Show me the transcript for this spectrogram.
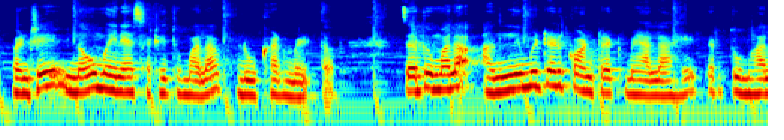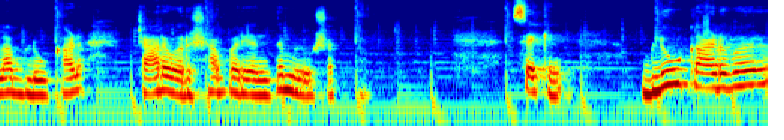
म्हणजे नऊ महिन्यासाठी तुम्हाला ब्लू कार्ड मिळतं. जर तुम्हाला अनलिमिटेड कॉन्ट्रॅक्ट मिळाला आहे तर तुम्हाला ब्लू कार्ड चार वर्षापर्यंत मिळू शकतं. सेकंड ब्लू कार्डवर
